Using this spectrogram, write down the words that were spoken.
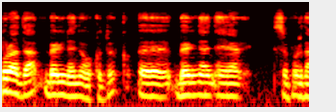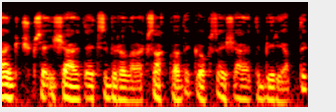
Burada bölüneni okuduk. E, bölünen eğer sıfırdan küçükse işareti eksi 1 olarak sakladık. Yoksa işareti 1 yaptık.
